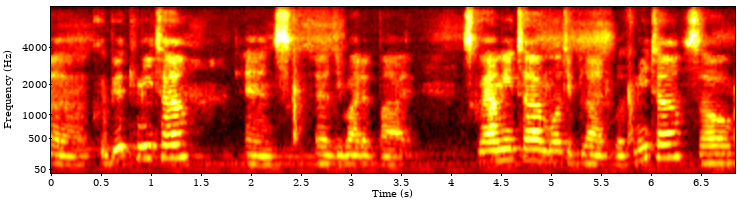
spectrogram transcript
uh, cubic meter and uh, divided by square meter multiplied with meter so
